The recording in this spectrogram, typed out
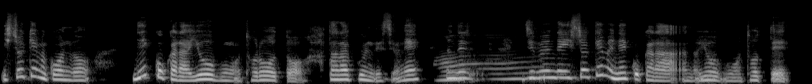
一生懸命今度根っこから養分を取ろうと働くんですよね。なんで自分で一生懸命根っこからあの養分を取って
